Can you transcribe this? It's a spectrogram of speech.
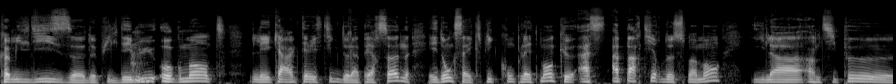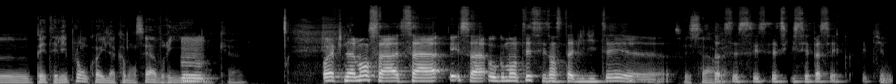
comme ils disent euh, depuis le début, augmente les caractéristiques de la personne et donc ça explique complètement que à, partir de ce moment, il a un petit peu euh, pété les plombs quoi. Il a commencé à vriller. Mm. Donc euh, ouais finalement ça ça a- ça a augmenté ses instabilités euh, c'est ça. ça, ouais. c'est ce qui s'est passé quoi, effectivement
